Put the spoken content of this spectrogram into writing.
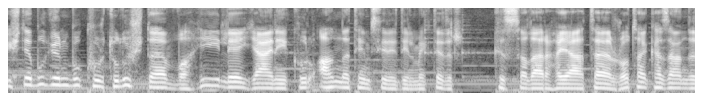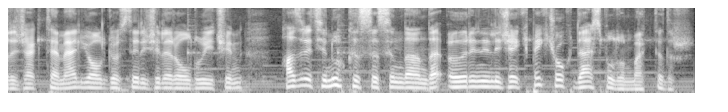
İşte bugün bu kurtuluş da vahiy ile yani Kur'an'la temsil edilmektedir. Kıssalar hayata rota kazandıracak temel yol göstericiler olduğu için Hazreti Nuh kıssasından da öğrenilecek pek çok ders bulunmaktadır.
